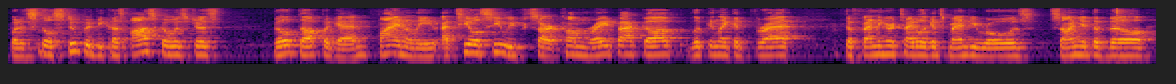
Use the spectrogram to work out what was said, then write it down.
But it's still stupid because Asuka was just built up again. Finally, at TLC, we saw her come right back up, looking like a threat, defending her title against Mandy Rose, Sonya Deville.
